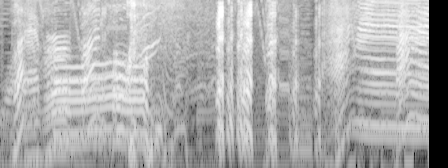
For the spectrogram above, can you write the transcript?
Whatever buttholes. buttholes.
